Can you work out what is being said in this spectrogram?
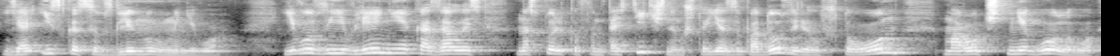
Я искоса взглянул на него. Его заявление казалось настолько фантастичным, что я заподозрил, что он морочит мне голову,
